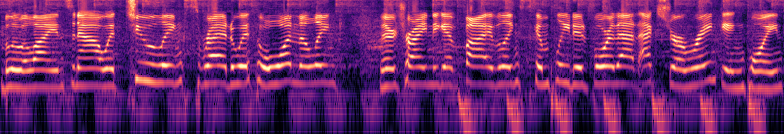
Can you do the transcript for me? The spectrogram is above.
Blue Alliance now with two links. Red with one link. They're trying to get five links completed for that extra ranking point.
